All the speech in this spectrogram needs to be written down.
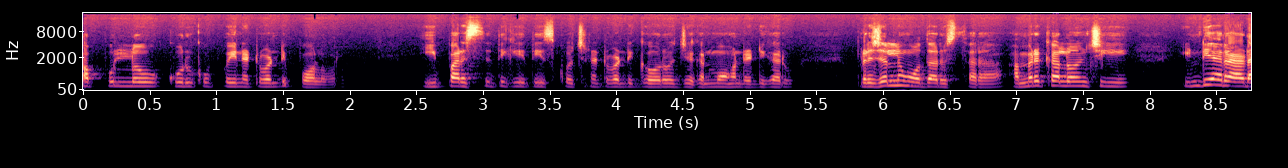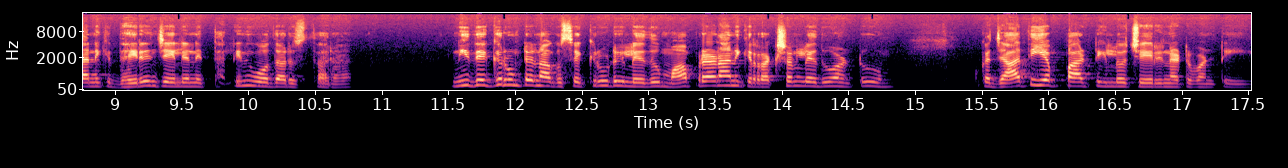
అప్పుల్లో కూరుకుపోయినటువంటి పోలవరం. ఈ పరిస్థితికి తీసుకొచ్చినటువంటి గౌరవ్ జగన్మోహన్ రెడ్డి గారు ప్రజల్ని ఓదారుస్తారా? అమెరికాలోంచి ఇండియా రావడానికి ధైర్యం చేయలేని తల్లిని ఓదారుస్తారా? నీ దగ్గర ఉంటే నాకు సెక్యూరిటీ లేదు మా ప్రాణానికి రక్షణ లేదు అంటూ ఒక జాతీయ పార్టీలో చేరినటువంటి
